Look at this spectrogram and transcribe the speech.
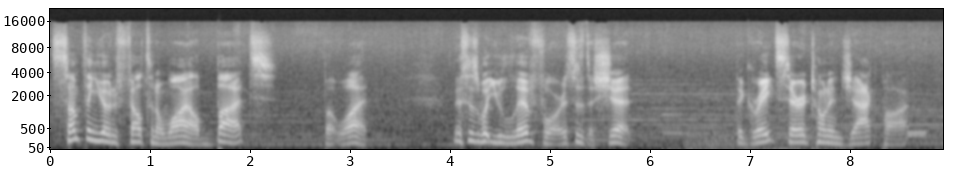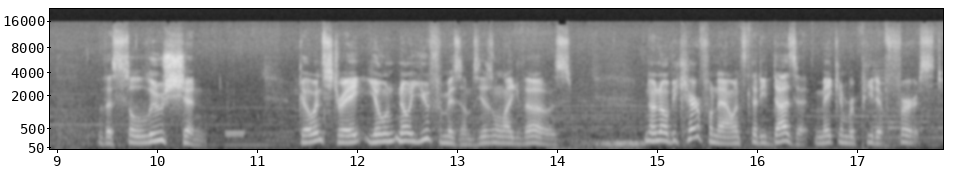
Something you haven't felt in a while, but. But what? This is what you live for. This is the shit. The great serotonin jackpot. The solution. Going straight, You'll know euphemisms. He doesn't like those. No, no, be careful now. Instead, he does it. Make him repeat it first.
